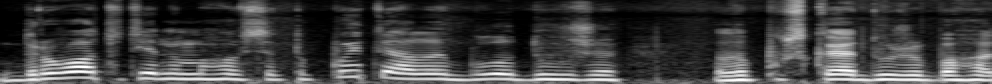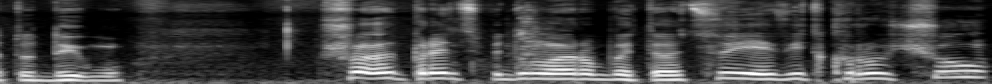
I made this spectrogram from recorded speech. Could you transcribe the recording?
Дрова тут я намагався топити, але було дуже. Але пускає дуже багато диму. Що я, в принципі, думаю робити? Оцю я відкручу,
